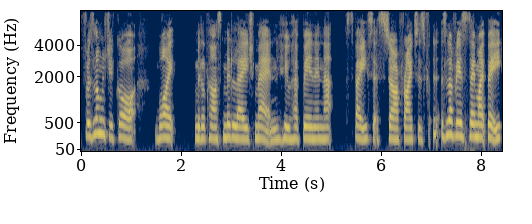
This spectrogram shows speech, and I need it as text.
for as long as you've got white middle class, middle aged men who have been in that space as staff writers, as lovely as they might be,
